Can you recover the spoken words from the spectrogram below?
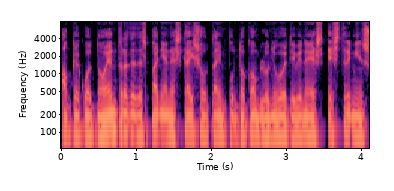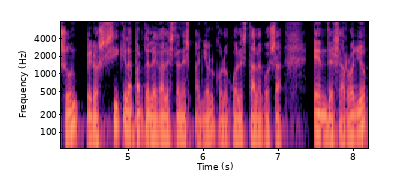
aunque cuando entras desde España en skyshowtime.com lo único que te viene es streaming soon, pero sí que la parte legal está en español, con lo cual está la cosa en desarrollo.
